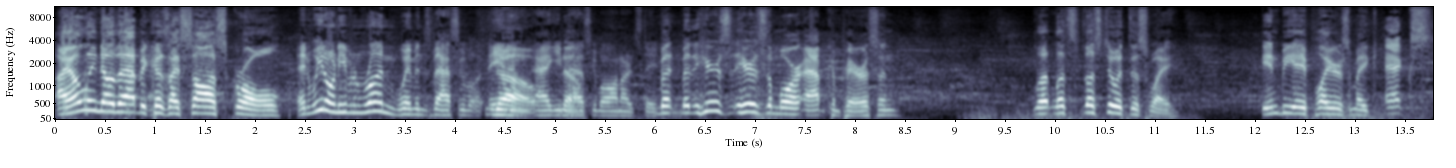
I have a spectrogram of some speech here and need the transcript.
I only know that because I saw a scroll. and we don't even run women's basketball, A&M No, Aggie no. basketball on our station. But but here's here's the more apt comparison. Let, let's let's do it this way. NBA players make X,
